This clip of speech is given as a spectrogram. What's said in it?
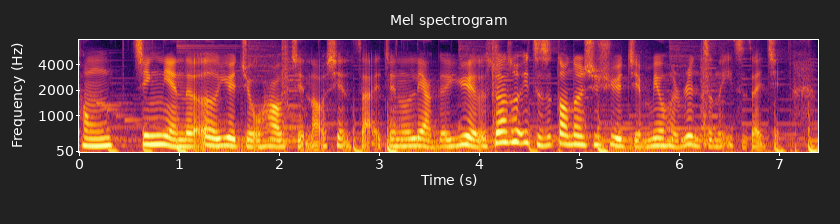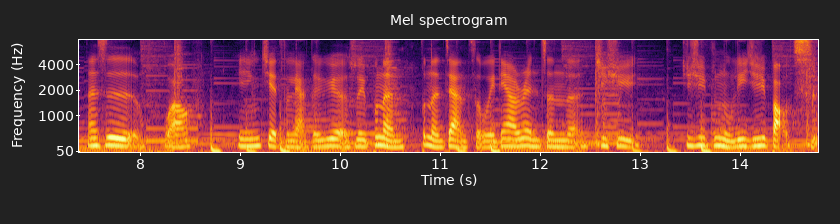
从今年的二月九号减到现在，减了两个月了。虽然说一直是断断续续的减，没有很认真的一直在减，但是哇，已经减了两个月了，所以不能不能这样子，我一定要认真的继续继续努力，继续保持，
